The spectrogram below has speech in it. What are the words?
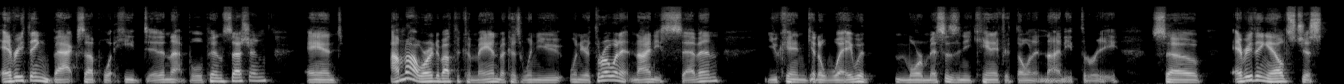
everything backs up what he did in that bullpen session. And I'm not worried about the command because when you when you're throwing at 97, you can get away with more misses than you can if you're throwing at 93. So everything else just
